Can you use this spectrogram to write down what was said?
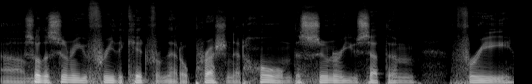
Um, So the sooner you free the kid from that oppression at home, the sooner you set them free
